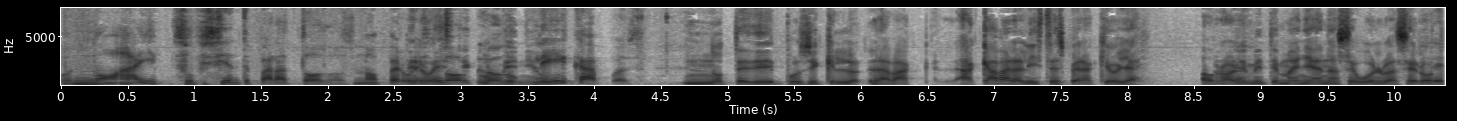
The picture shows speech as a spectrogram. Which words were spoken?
pues no hay suficiente para todos, ¿no? Pero, Pero esto este lo duplica, pues. No te de- puedo decir que la va- acaba la lista de espera que hoy hay. Probablemente mañana se vuelva a hacer otra.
